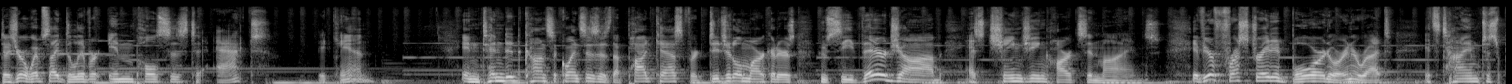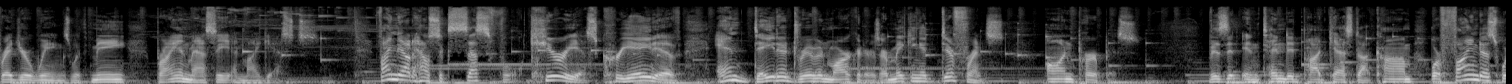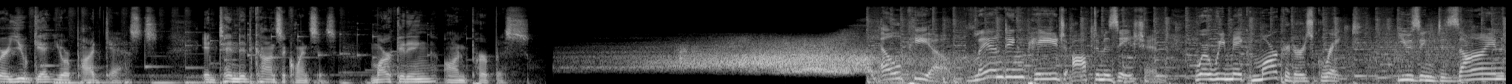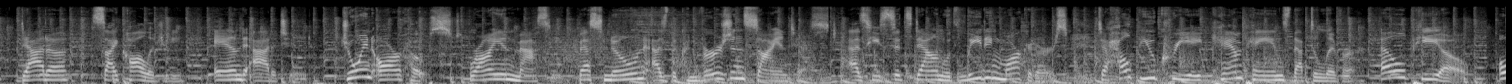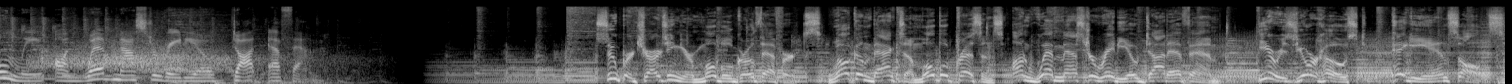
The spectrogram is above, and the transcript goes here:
Does your website deliver impulses to act? It can. Intended Consequences is the podcast for digital marketers who see their job as changing hearts and minds. If you're frustrated, bored, or in a rut, it's time to spread your wings with me, Brian Massey, and my guests. Find out how successful, curious, creative, and data driven marketers are making a difference on purpose. Visit intendedpodcast.com or find us where you get your podcasts. Intended Consequences Marketing on Purpose. LPO, Landing Page Optimization, where we make marketers great using design, data, psychology, and attitude. Join our host, Brian Massey, best known as the conversion scientist, as he sits down with leading marketers to help you create campaigns that deliver. LPO, only on webmasterradio.fm. Supercharging your mobile growth efforts. Welcome back to Mobile Presence on WebmasterRadio.fm. Here is your host, Peggy Anne Salz.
